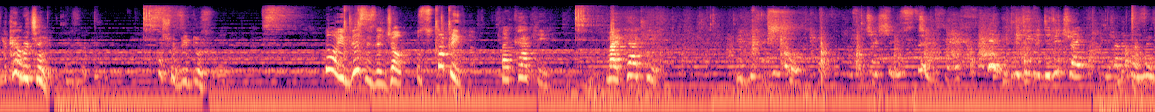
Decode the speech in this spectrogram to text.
I can't reach him. What should we do? No, if this is a joke, stop it. My khaki. My khaki. Did you, did you try? Did you try to process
